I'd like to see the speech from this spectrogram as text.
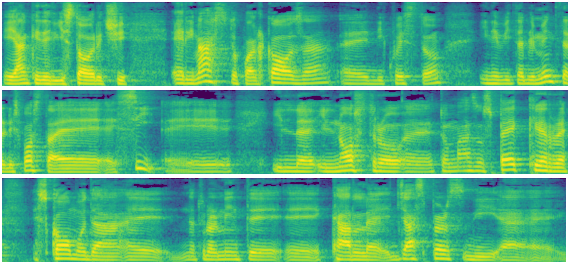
e anche degli storici è rimasto qualcosa eh, di questo? Inevitabilmente la risposta è, è sì. È il, il, nostro eh, Tommaso Specker scomoda eh, naturalmente eh, Karl Jaspers, di, eh,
